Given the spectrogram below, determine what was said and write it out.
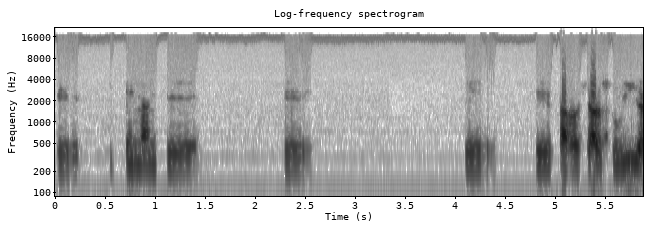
que tengan que, que que, desarrollar su vida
